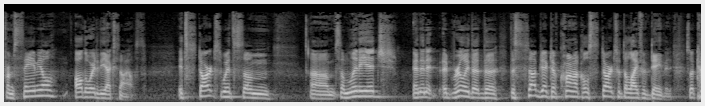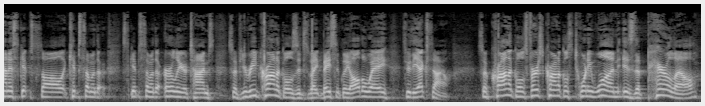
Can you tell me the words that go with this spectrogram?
from Samuel all the way to the exiles. It starts with some, um, some lineage, and then it, it, really, the, the, the subject of Chronicles starts with the life of David. So it kind of skips Saul, it skips some, of the, skips some of the earlier times. So if you read Chronicles, it's like basically all the way through the exile. So Chronicles, First Chronicles 21 is the parallel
